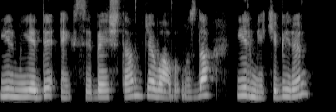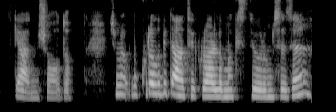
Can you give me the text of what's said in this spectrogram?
27 eksi 5'ten cevabımız da 22 birim gelmiş oldu. Şimdi bu kuralı bir daha tekrarlamak istiyorum size.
